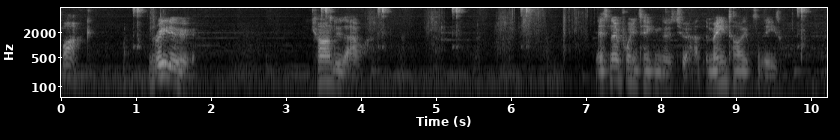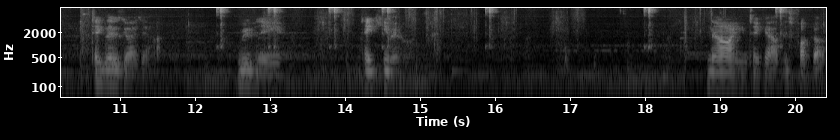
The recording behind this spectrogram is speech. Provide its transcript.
fuck. Redo. You can't do that one. There's no point in taking those two out. The main targets are these ones. Take those guys out. Move there. Take him out. Now I can take out this fucker.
